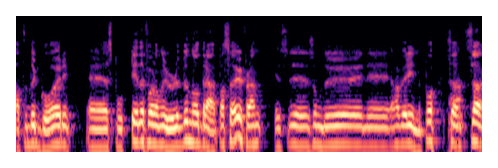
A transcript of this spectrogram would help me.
at det går eh, sport i det for denne ulven og dreper sau. For den, eh, som du eh, har vært inne på, så, så,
